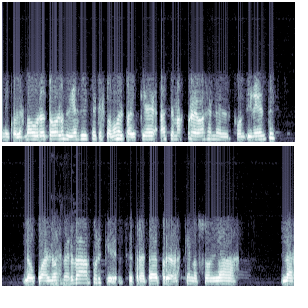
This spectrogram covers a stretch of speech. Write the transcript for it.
Nicolás Maduro todos los días dice que somos el país que hace más pruebas en el continente lo cual no es verdad porque se trata de pruebas que no son las las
